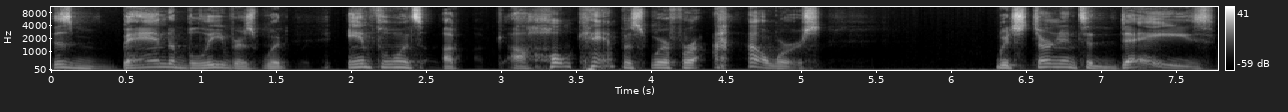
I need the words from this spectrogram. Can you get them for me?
This band of believers would influence a, a whole campus where for hours, which turned into days,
